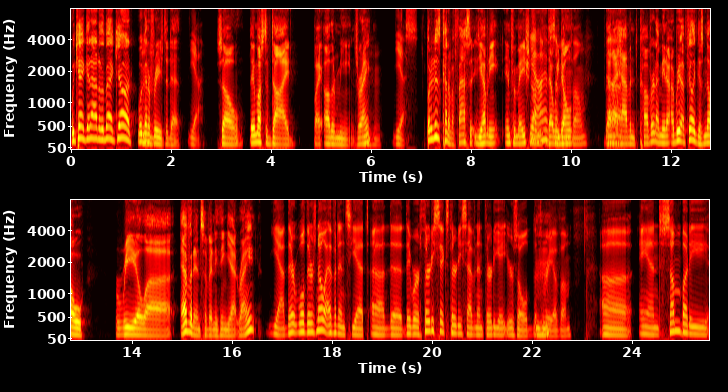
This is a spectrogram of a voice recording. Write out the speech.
we can't get out of the backyard. We're gonna Mhm. freeze to death. yeah. So they must have died by other means, right? Mhm. Yes. But it is kind of a fascinating. Do you have any information Yeah. on that we don't info. That I Uh, haven't covered? I mean, I, re- I feel like there's no real uh, evidence of anything yet, right? Yeah, there well there's no evidence yet. Uh the they were 36, 37 and 38 years old, the Mhm. three of them. Uh and somebody,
